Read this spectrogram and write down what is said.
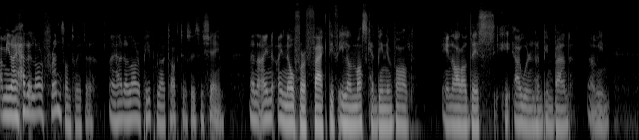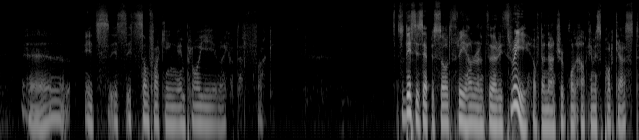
I mean, I had a lot of friends on Twitter. I had a lot of people I talked to, so it's a shame. And I kn- I know for a fact if Elon Musk had been involved in all of this, I wouldn't have been banned. I mean, uh, it's it's it's some fucking employee. Like what the fuck? So this is episode 333 of the Natural Born Alchemist podcast.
